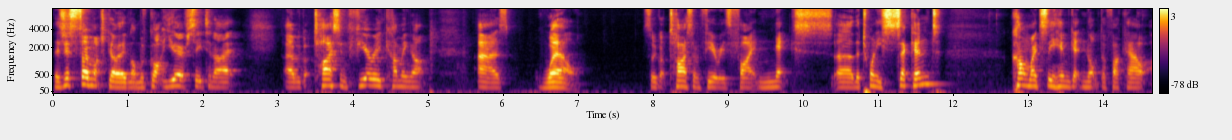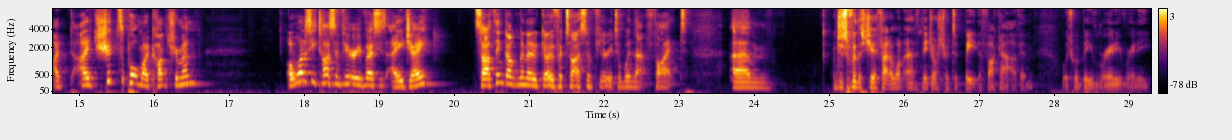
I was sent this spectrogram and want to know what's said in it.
There's just so much going on. We've got UFC tonight. Uh, we've got Tyson Fury coming up as well. So we've got Tyson Fury's fight next, uh, the 22nd. Can't wait to see him get knocked the fuck out. I, I should support my countrymen. I want to see Tyson Fury versus AJ. So I think I'm going to go for Tyson Fury to win that fight. Um, just for the sheer fact I want Anthony Joshua to beat the fuck out of him, which would be really, really,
